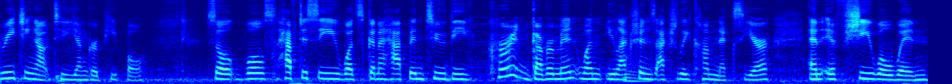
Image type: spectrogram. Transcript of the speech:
reaching out to younger people. So we'll have to see what's going to happen to the current government when elections actually come next year, and if she will win,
